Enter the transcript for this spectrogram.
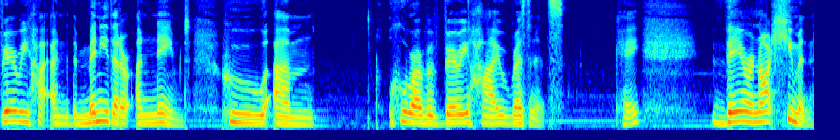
very high, and the many that are unnamed, who um, who are of a very high resonance okay? They are not human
